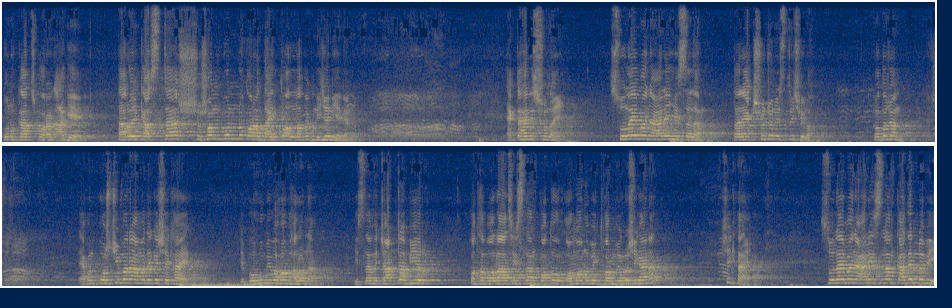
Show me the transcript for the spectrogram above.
কোনো কাজ করার আগে তার ওই কাজটা সুসম্পন্ন করার দায়িত্ব আল্লাহ পাক নিজে নিয়ে নেন। একটা হাদিস শোনাই। সুলাইমান আলী ইসালাম তার একশো জন স্ত্রী ছিল। কতজন? এখন পশ্চিমারা আমাদেরকে শেখায় যে বহু বিবাহ ভালো না। ইসলামে চারটা বিয়ের কথা বলা আছে, ইসলাম কত অমানবিক ধর্ম, এগুলো শেখায় না? শেখায়। সুলাইমান আলী ইসলাম কাদের নবী?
